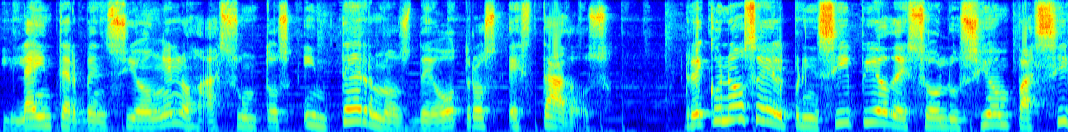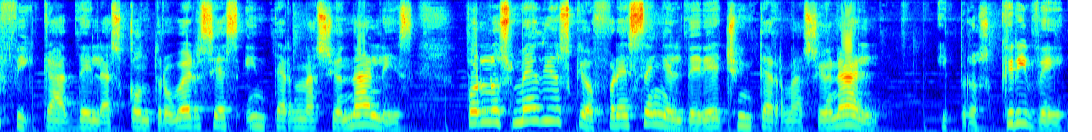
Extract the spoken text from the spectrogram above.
y la intervención en los asuntos internos de otros estados. Reconoce el principio de solución pacífica de las controversias internacionales por los medios que ofrecen el derecho internacional y proscribe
